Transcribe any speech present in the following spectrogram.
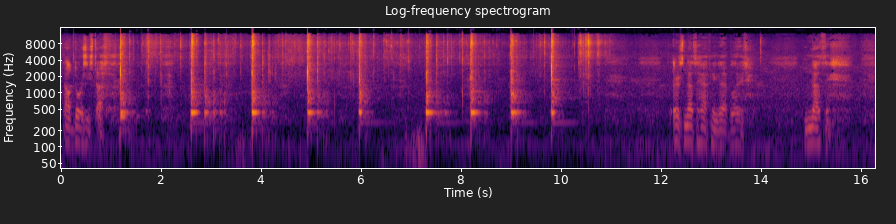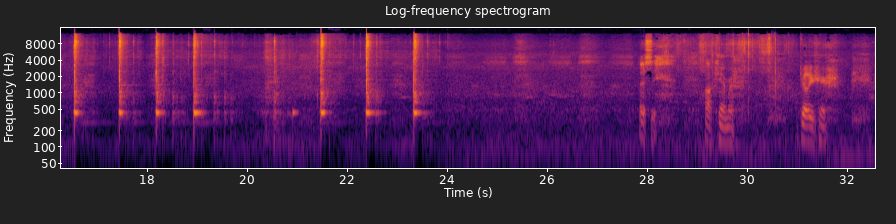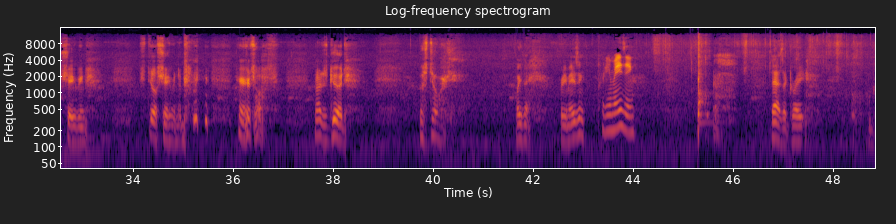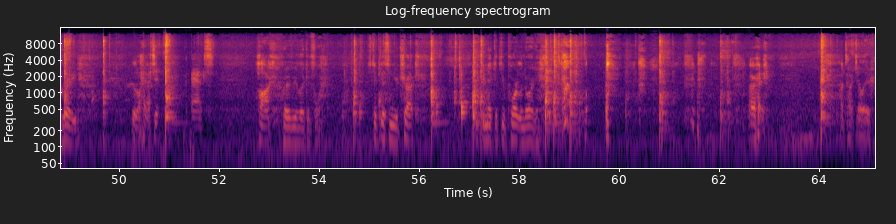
outdoorsy stuff. There's nothing happening to that blade. Nothing. Let's see. Off camera. Belly here. Shaving. Still shaving the belly. Hair's off. Not as good. But still working. What do you think? Pretty amazing? Pretty amazing. That is a great, great little hatchet, axe, hawk, whatever you're looking for. Stick this in your truck. You can make it through Portland, Oregon. All right. I'll talk to you later.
